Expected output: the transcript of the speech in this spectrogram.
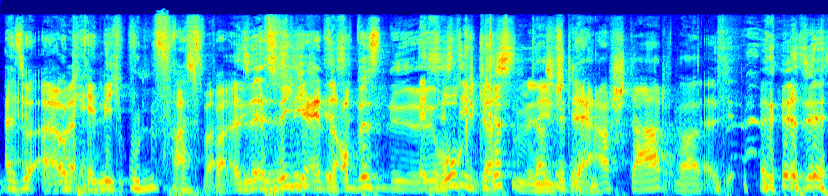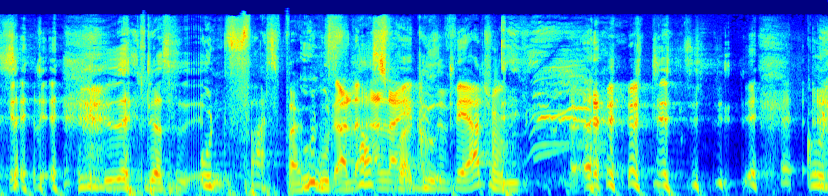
Also, Äh, okay, nicht unfassbar. Also, es ist nicht jetzt auch ein bisschen äh, ist hochgegriffen in den der. Erstarrt war. das ist, das unfassbar gut. gut. Alle- Unfassbar Allein gut. diese Wertung. gut,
